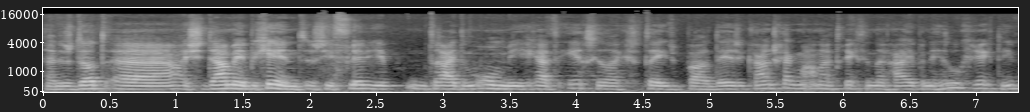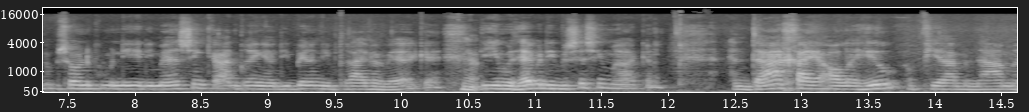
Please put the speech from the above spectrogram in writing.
Nou, dus dat, uh, als je daarmee begint, dus je, flip, je draait hem om, je gaat eerst heel erg strategisch bepalen, deze accounts ga ik mijn aandacht richten en dan ga je op een heel gerichte, hyperpersoonlijke manier die mensen in kaart brengen die binnen die bedrijven werken, ja. die je moet hebben die beslissing maken. En daar ga je alle heel, via met name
